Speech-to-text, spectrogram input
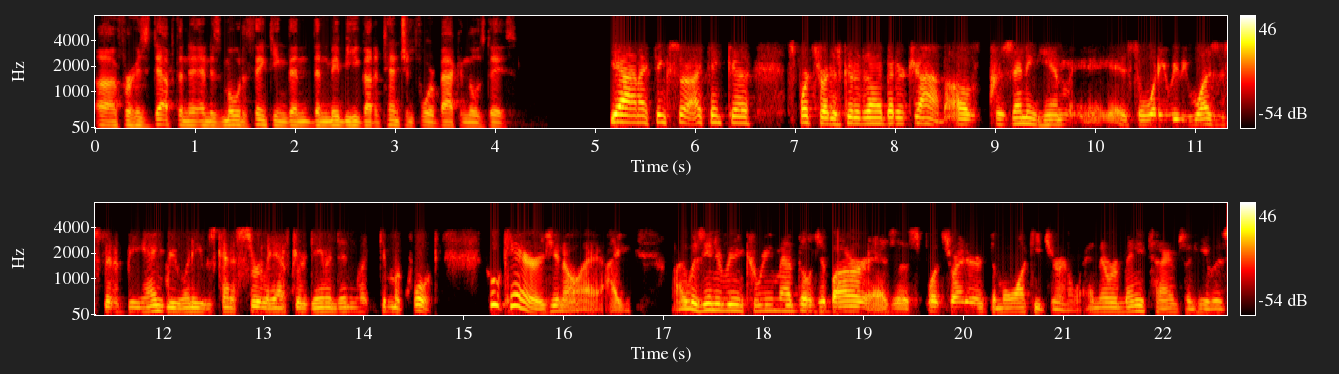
uh, for his depth and, and his mode of thinking than than maybe he got attention for back in those days. Yeah, and I think so. I think uh, sports writers could have done a better job of presenting him as to what he really was instead of being angry when he was kind of surly after a game and didn't give him a quote. Who cares? You know, I I, I was interviewing Kareem Abdul-Jabbar as a sports writer at the Milwaukee Journal, and there were many times when he was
